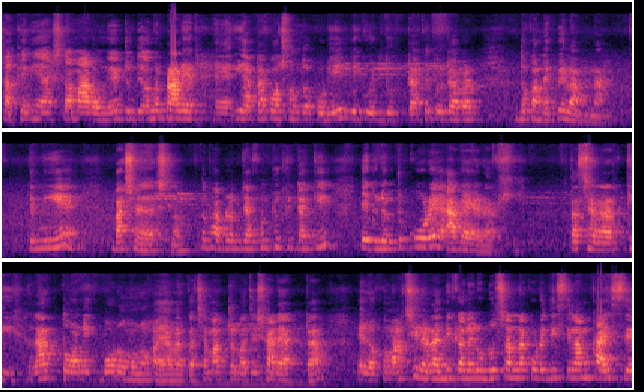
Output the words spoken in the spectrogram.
সাথে নিয়ে আসলাম আরঙের যদিও আমি প্রাণের হ্যাঁ, ইয়াটা পছন্দ করি লিকুইড দুধটা কিন্তু ওটা আবার দোকানে পেলাম না। তো নিয়ে বাসায় আসলাম। তো ভাবলাম যে এখন টুকিটাকি এগুলো একটু করে আগায় রাখি। তাছাড়া আর কি, রাত তো অনেক বড় মনে হয় আমার কাছে, মাত্র বাজে সাড়ে আটটা। এরকম, আর ছেলেরা বিকালে লুডুস রান্না করে দিছিলাম, খাইছে।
